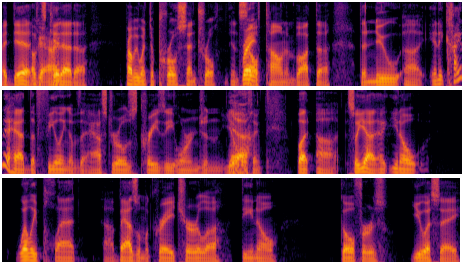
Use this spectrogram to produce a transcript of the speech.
I did. Okay, this kid right. had a probably went to Pro Central in Right. Southtown and bought the the new uh, and it kind of had the feeling of the Astros crazy orange and yellow Yeah. thing. But uh, so yeah, you know, Willi Plett, uh, Basil McRae, Churla, Dino, Gophers, USA.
